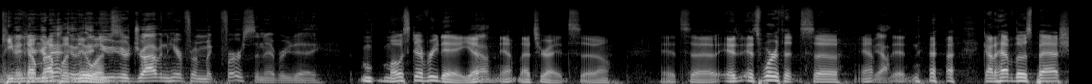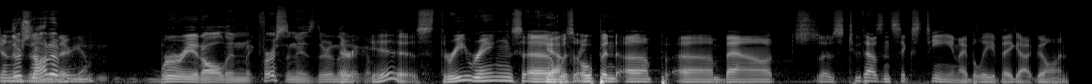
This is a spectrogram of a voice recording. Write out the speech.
Keep And coming up gonna- with new ones. You're driving here from McPherson every day. M- most every day. Yep, Yeah. yep, that's right. So it's uh, it, it's worth it. So yep, Yeah. got to have those passions. There's not a there you go. Brewery at all in McPherson, is there? There Like a- is Three Rings uh, Yeah. was opened up uh, about it was 2016, I believe. They got going.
